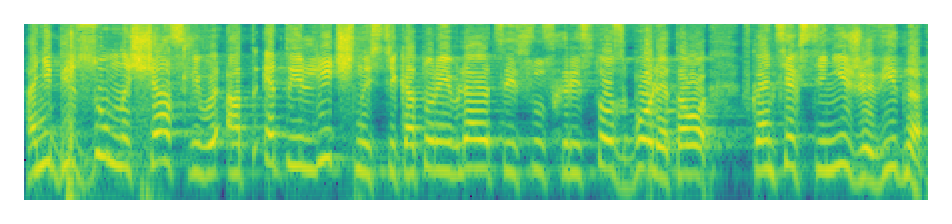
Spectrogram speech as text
они безумно счастливы от этой личности, которой является Иисус Христос. Более того, в контексте ниже видно,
